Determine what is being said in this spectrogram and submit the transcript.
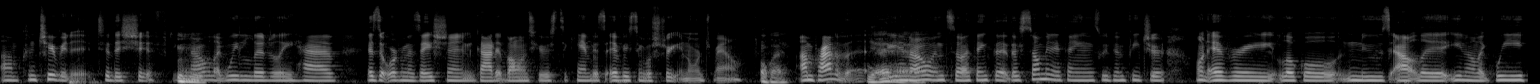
um, contributed to this shift? You know, like we literally have, as an organization, guided volunteers to canvas every single street in Orange Mound. Okay. I'm proud of that. Yeah. You know, and so I think that there's so many things we've been featured on every local news outlet. You know, like we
